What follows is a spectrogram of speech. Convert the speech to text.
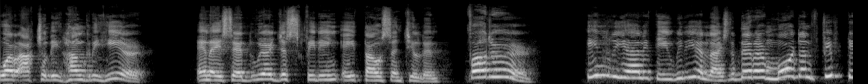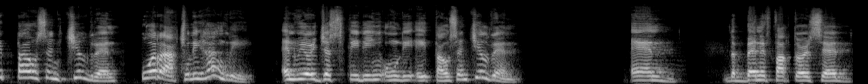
who are actually hungry here? And I said, we are just feeding 8,000 children. Father, in reality, we realize that there are more than 50,000 children who are actually hungry. And we are just feeding only 8,000 children. And the benefactor said,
